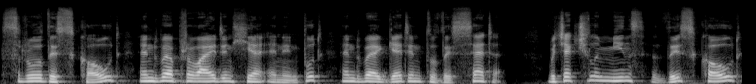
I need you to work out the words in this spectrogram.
through this code and we're providing here an input and we're getting to this setter, which actually means this code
